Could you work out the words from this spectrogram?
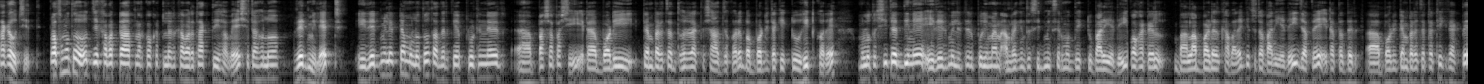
থাকা উচিত। প্রথমত যে খাবারটা আপনার ককাটেলের খাবারে থাকতেই হবে, সেটা হলো রেড মিলেট এই রেড মিলেটটা মূলত তাদেরকে প্রোটিনের পাশাপাশি এটা বডি টেম্পারেচার ধরে রাখতে সাহায্য করে বা বডিটাকে একটু হিট করে। মূলত শীতের দিনে এই রেড মিলেটের পরিমাণ আমরা কিন্তু সিডমিক্সের মধ্যে একটু বাড়িয়ে দেই ককাটেল বা লাভবার্ডের খাবারে কিছুটা বাড়িয়ে দেই, যাতে এটা তাদের বডি টেম্পারেচারটা ঠিক রাখতে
